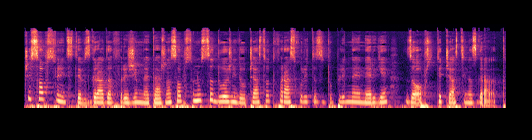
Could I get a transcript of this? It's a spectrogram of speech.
че собствениците в сграда в режим на етажна собственост са длъжни да участват в разходите за топлинна енергия за общите части на сградата.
